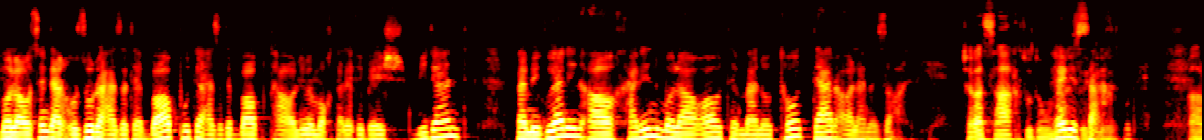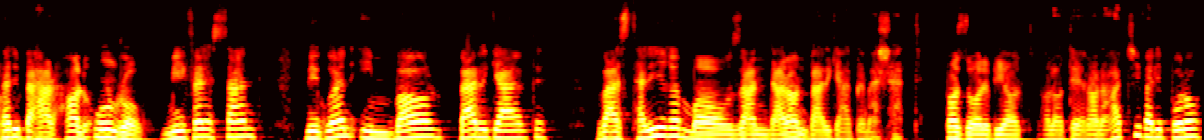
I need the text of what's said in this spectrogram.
مولا حسین در حضور حضرت باب بوده. حضرت باب تعالیم مختلفی بهش میدند و می‌گویند این آخرین ملاقات من و تو در عالم ظاهریه چقدر سخت بود اون خیلی سخت بوده. ولی. به هر حال اون رو میفرستند می‌گویند این بار برگرد و از طریق مازندران برگرد به مشهد. باز دوباره بیاد حالا تهران هرچی ولی برو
